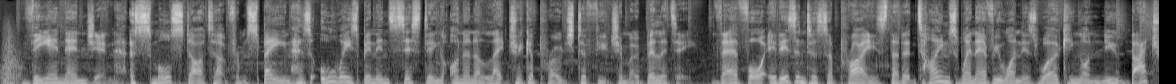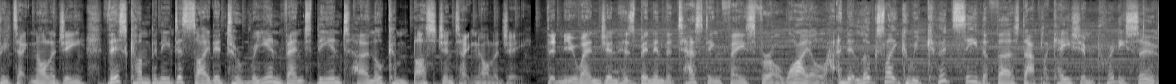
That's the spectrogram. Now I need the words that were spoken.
INNengine, a small startup from Spain, has always been insisting on an electric approach to future mobility. Therefore, it isn't a surprise that at times when everyone is working on new battery technology, this company decided to reinvent the internal combustion technology. The new engine has been in the testing phase for a while, and it looks like we could see the first application pretty soon.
